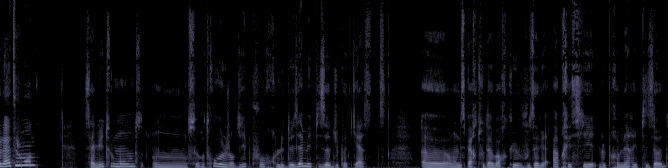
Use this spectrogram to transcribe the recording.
hola tout le monde Salut tout le monde, on se retrouve aujourd'hui pour le deuxième épisode du podcast. Euh, on espère tout d'abord que vous avez apprécié le premier épisode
